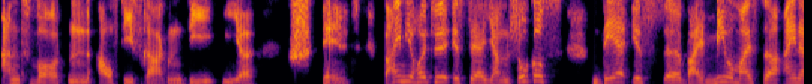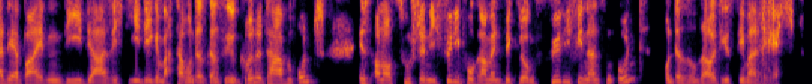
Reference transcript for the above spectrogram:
Antworten auf die Fragen, die ihr stellt. Bei mir heute ist der Jan Schokus. Der ist äh, bei Memo-Meister einer der beiden, die da sich die Idee gemacht haben und das Ganze gegründet haben und ist auch noch zuständig für die Programmentwicklung, für die Finanzen und, und das ist unser heutiges Thema, Recht.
